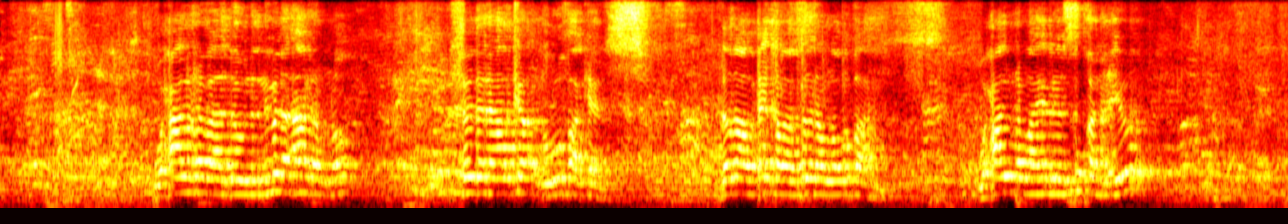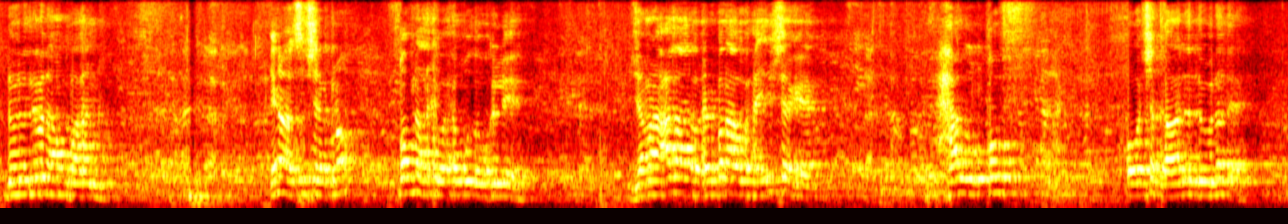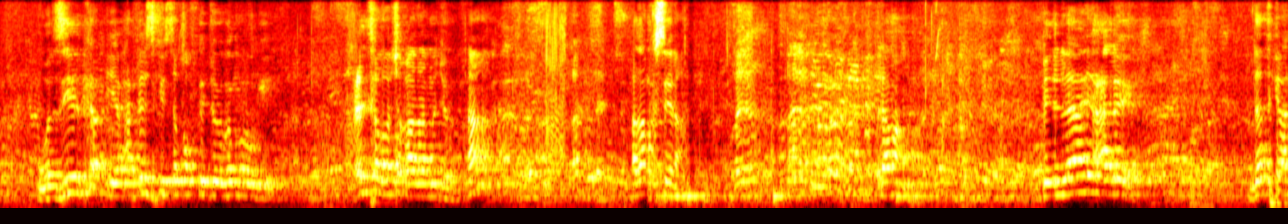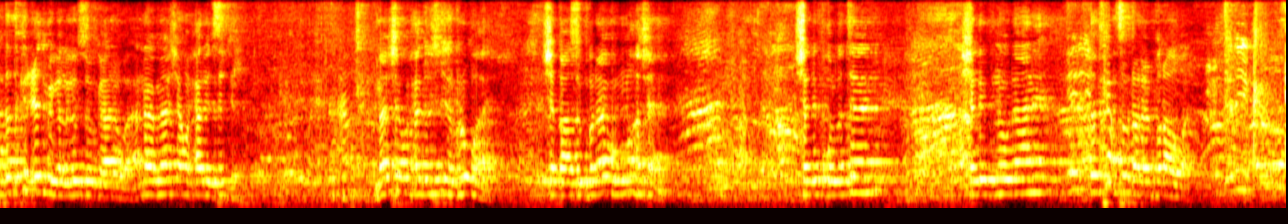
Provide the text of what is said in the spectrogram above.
waxaa la rabaa dowladnimada aan rabno federaalka duruufaa keena dadaa waxay qabaan federaal loogu baahan waxaa la rabaa in laysku qanciyo dowladnimadaan u baahana inaan isu sheegno qofna arka wax xuquuda uu ka leeyahay jamaacadaa reerbaraa waxay ii sheegeen hal qof oo shaqaale dowlad ah wasiirka iyo xafiiskiisa qofka jooga ma ogi cid kaloo shaqaalaa ma jiro adaanku siina tamam billaahi calayk dadka aan dadka cilmiga laga soo gaaro waa annaga meeshaan u xariirsan jir meeshaan u xariirsan jir ruwaay shaqaasu baraagu ma qashaan shariif qulateen shariif nuuraane dadkaasoo dhareen baraagu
